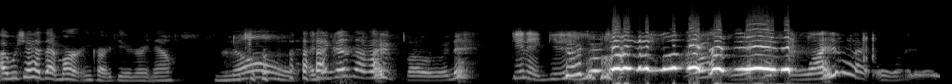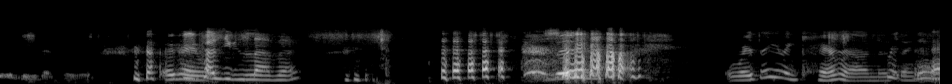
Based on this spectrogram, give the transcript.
I wish I had that Martin cartoon right now. No, I think that's on my phone. Get it, get it. Don't you tell me I love that cartoon! Why do I? Why do I even do that to you? Okay. because you love us. Where's the even camera on this Right thing? there. I don't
